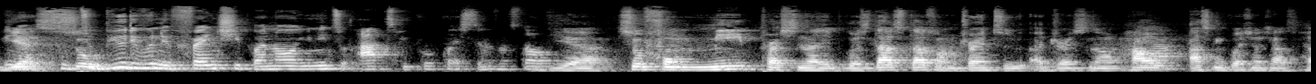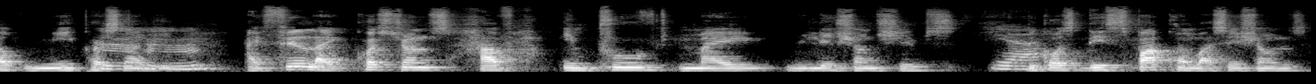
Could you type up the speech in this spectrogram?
Yes, know, to, so- to build even a friendship and all. You need to ask people questions and stuff. Yeah. So for me personally, because that's that's what I'm trying to address now, how Yeah. asking questions has helped me personally. Mm-hmm. I feel like questions have improved my relationships. Yeah. Mm. Because they spark conversations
